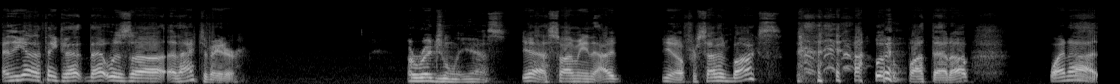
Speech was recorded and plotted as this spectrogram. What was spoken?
And you got to think that that was uh, an activator. originally, yes. Yeah, so I mean, I, you know, for seven bucks, I would have bought that up. Why not?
